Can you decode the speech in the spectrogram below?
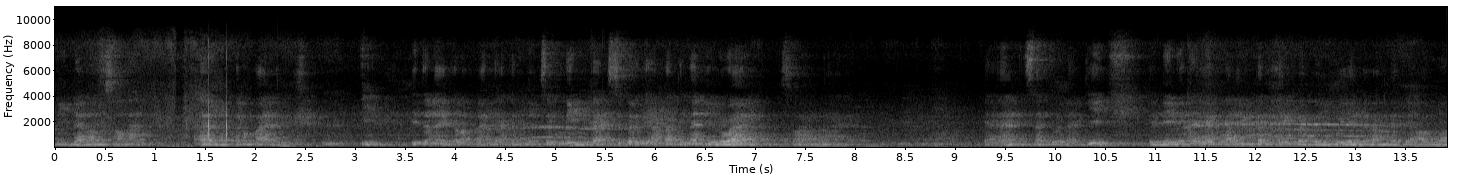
di dalam sholat eh, bermain? Iya Itulah yang kalau nanti akan mencerminkan seperti apa kita di luar sholat. Dan satu lagi, dan inilah yang paling penting Bapak Ibu yang dirahmati Allah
